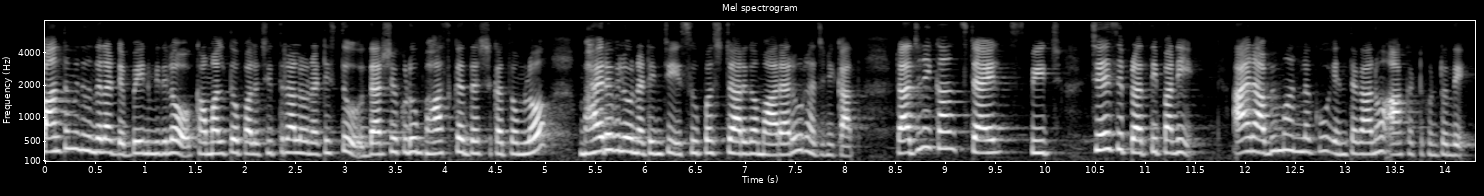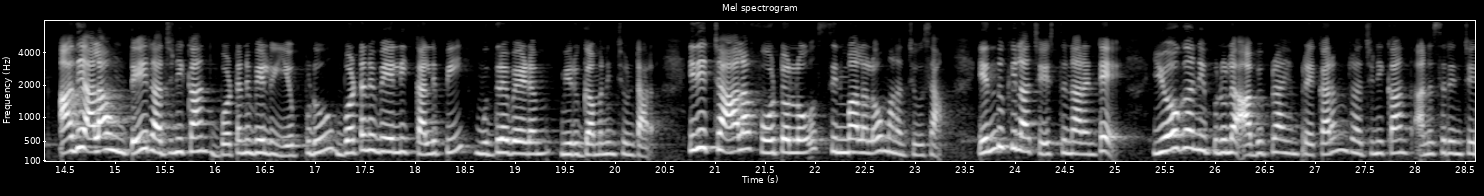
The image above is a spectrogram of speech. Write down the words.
పంతొమ్మిది వందల డెబ్బై ఎనిమిదిలో కమల్తో పలు చిత్రాల్లో నటిస్తూ దర్శకుడు భాస్కర్ దర్శకత్వంలో భైరవిలో నటించి సూపర్ స్టార్గా మారారు రజనీకాంత్. రజనీకాంత్ స్టైల్ స్పీచ్ చేసే ప్రతి పని ఆయన అభిమానులకు ఎంతగానో ఆకట్టుకుంటుంది. అది అలా ఉంటే రజనీకాంత్ బొటనవేలు ఎప్పుడు బొటనవేలి కలిపి ముద్ర వేయడం మీరు గమనించి ఉంటారు ఇది చాలా ఫోటోలో సినిమాలలో మనం చూసాం. ఎందుకు ఇలా చేస్తున్నారంటే యోగా నిపుణుల అభిప్రాయం ప్రకారం రజనీకాంత్ అనుసరించే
